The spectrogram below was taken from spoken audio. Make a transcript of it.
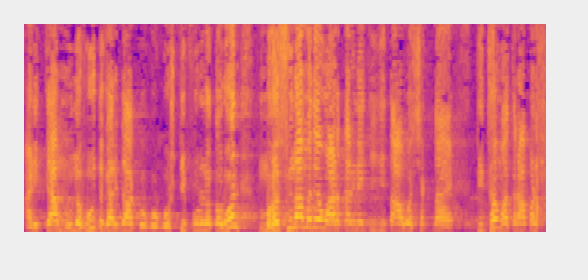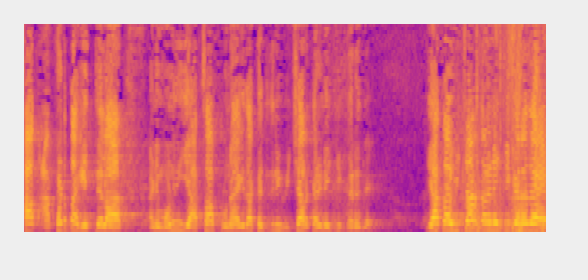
आणि त्या मूलभूत गरजा गो- गोष्टी पूर्ण करून महसुलामध्ये वाढ करण्याची जिथं आवश्यकता आहे तिथं मात्र आपण हात आखडता घेतलेला आहात. आणि म्हणून याचा पुन्हा एकदा कधीतरी विचार करण्याची गरज आहे. याचा विचार करण्याची गरज आहे.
